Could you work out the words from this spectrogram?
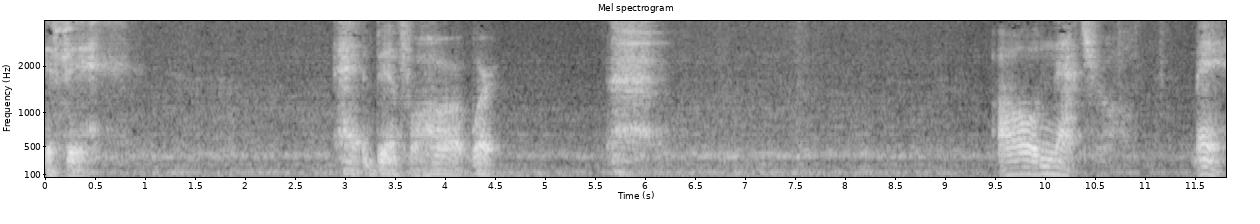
if it hadn't been for hard work. All natural. Man,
